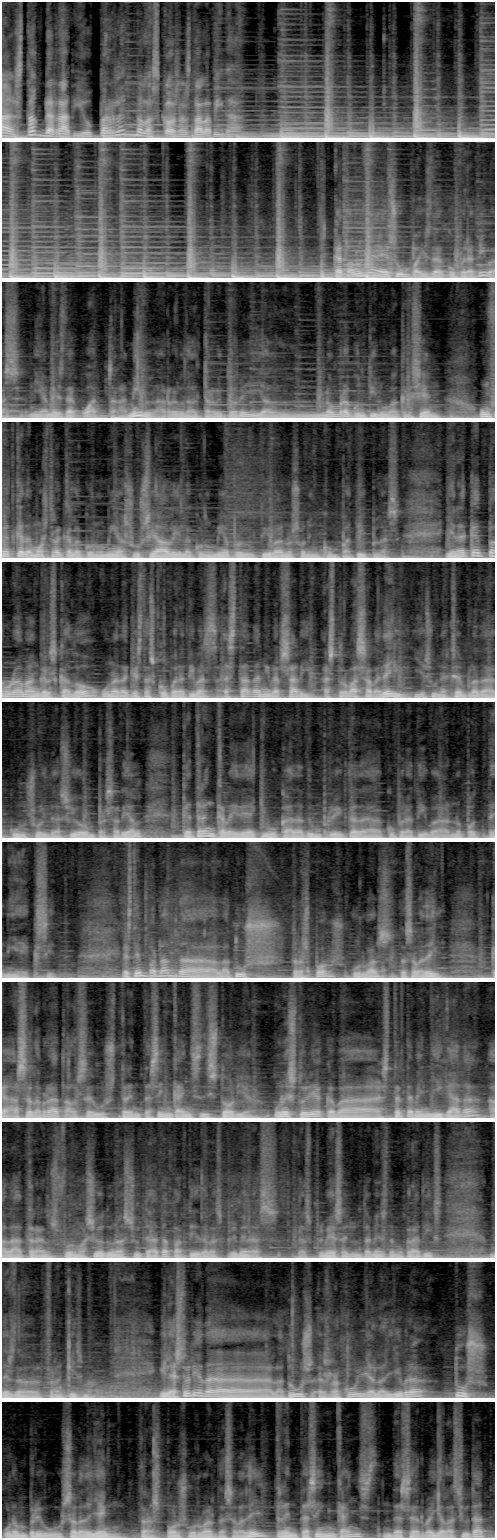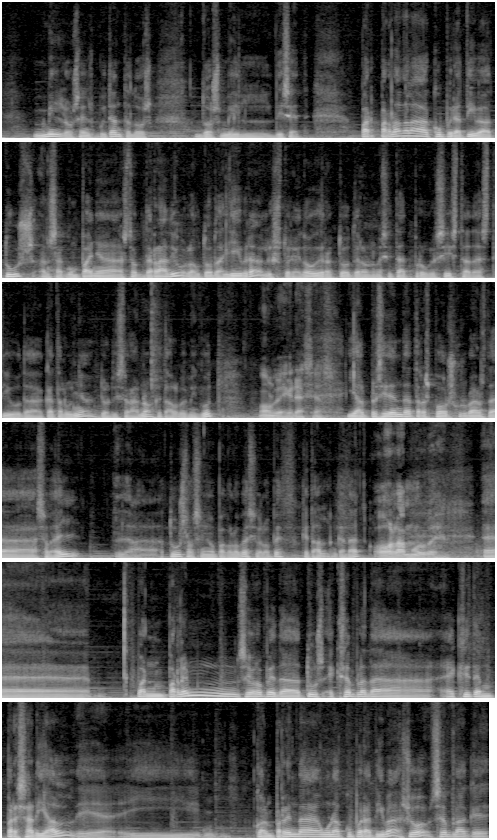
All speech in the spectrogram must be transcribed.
A Estoc de Ràdio parlem de les coses de la vida. Catalunya és un país de cooperatives. N'hi ha més de 4.000 arreu del territori i el nombre continua creixent. Un fet que demostra que l'economia social i l'economia productiva no són incompatibles. I en aquest panorama engrescador, una d'aquestes cooperatives està d'aniversari. Es troba a Sabadell i és un exemple de consolidació empresarial que trenca la idea equivocada d'un projecte de cooperativa no pot tenir èxit. Estem parlant de l'ATUS, Transports Urbans de Sabadell, que ha celebrat els seus 35 anys d'història. Una història que va estretament lligada a la transformació d'una ciutat a partir de les primeres, dels primers ajuntaments democràtics des del franquisme. I la història de la TUS es recull en el llibre TUS, un empriu sabadellenc, Transports Urbans de Sabadell, 35 anys de servei a la ciutat, 1982-2017. Per parlar de la cooperativa TUS ens acompanya a Estoc de Ràdio l'autor del llibre, l'historiador i director de la Universitat Progressista d'Estiu de Catalunya, Jordi Serrano. Què tal? Benvingut. Molt bé, gràcies. I el president de Transports Urbans de Sabadell, de TUS, el senyor Paco López. Senyor López, què tal? Encantat. Hola, molt bé. Eh, quan parlem, senyor López, de TUS, exemple d'èxit empresarial eh, i quan parlem d'una cooperativa, això sembla que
